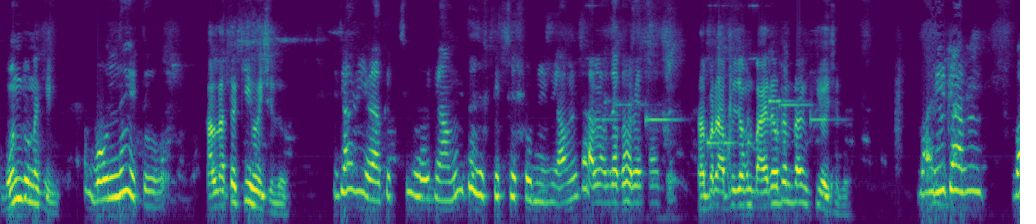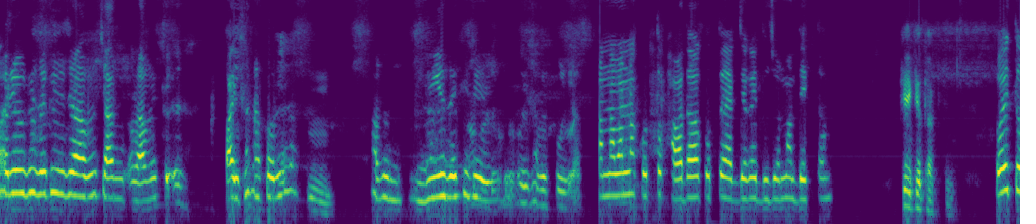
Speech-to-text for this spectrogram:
বন্ধু নাকি? বন্ধুই তো। কাল রাতে কি হয়েছিল? জানি না কিচ্ছু হয়নি। আমি তো কিচ্ছু শুনিনি। আমি তো আলাদা ঘরে থাকি। তারপরে আপনি যখন বাইরে ওঠেন তখন কি হয়েছিল? বাড়িটা আমি বাইরে উঠে দেখি যে আমি চান আমি পায়খানা করে আমি গিয়ে দেখি যে ওইভাবে পড়ে আছে রান্না বান্না করতো খাওয়া দাওয়া করতো এক জায়গায় দুজন না দেখতাম। কে কে থাকতো? ওই তো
